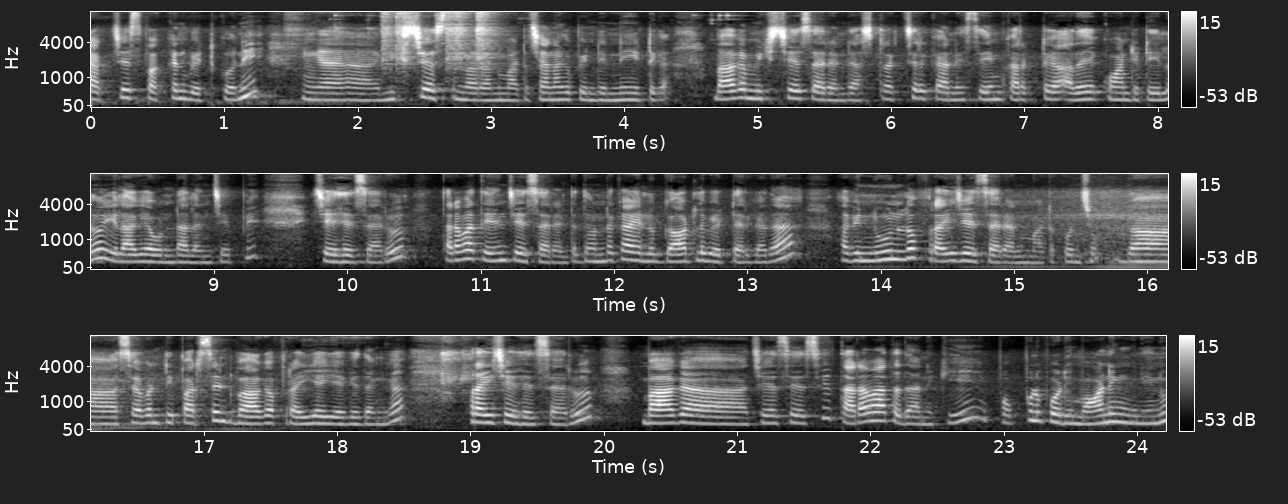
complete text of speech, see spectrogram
కట్ చేసి పక్కన పెట్టుకొని ఇంకా మిక్స్ చేస్తున్నారు అనమాట శనగపిండి నీట్గా. బాగా మిక్స్ చేశారండి. ఆ స్ట్రక్చర్ కానీ సేమ్ కరెక్ట్గా అదే క్వాంటిటీలో ఇలాగే ఉండాలని చెప్పి చేసేసారు తర్వాత ఏం చేశారంటే దొండకాయలు ఘాట్లు పెట్టారు కదా అవి నూనెలో ఫ్రై చేశారనమాట కొంచెం. సెవెంటీ పర్సెంట్ బాగా ఫ్రై అయ్యే విధంగా ఫ్రై చేసేసారు బాగా చేసేసి తర్వాత దానికి పప్పుల పొడి మార్నింగ్ నేను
